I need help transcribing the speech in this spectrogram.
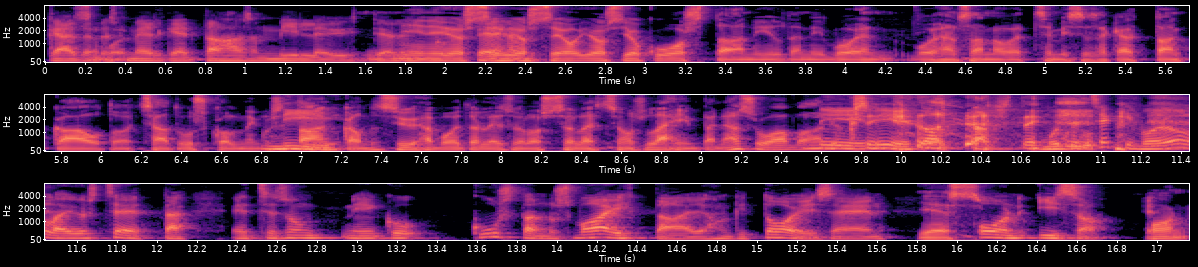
käytännössä voit... melkein tahansa mille yhtiölle. Niin, niin jos, se, jos, se, jos joku ostaa niiltä, niin voin, voihan sanoa, että se missä sä käyt tankkaa autoa, että sä oot uskollinen, kun niin. tankkaa, mutta syyhän voi todellisuudessa olla, että se on lähimpänä sua vaan niin, niin, Mutta sekin voi olla just se, että, että se sun niin kuin, kustannus vaihtaa johonkin toiseen yes. on iso. Et, on.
